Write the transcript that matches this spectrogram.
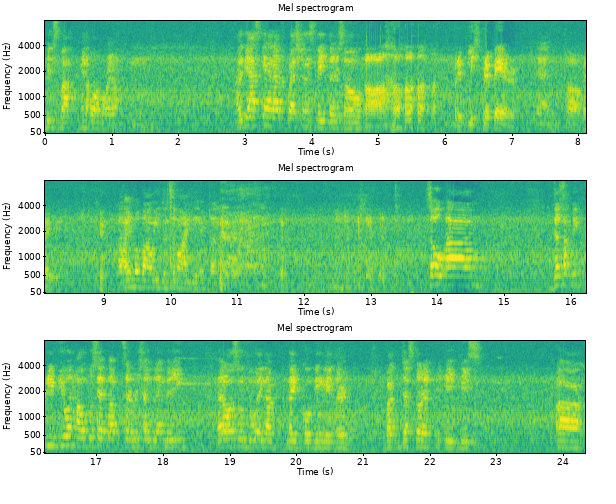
Bilis ba? May nakuha po kayo? Mm. I'll be asking a lot of questions later, so Ah, please prepare. yan. Okay. Baka yung babawi dun sa mga hindi nagtanong. so, um, just a quick preview on how to set up server-side rendering. I'll also do a live, live coding later. But just to replicate this, uh,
